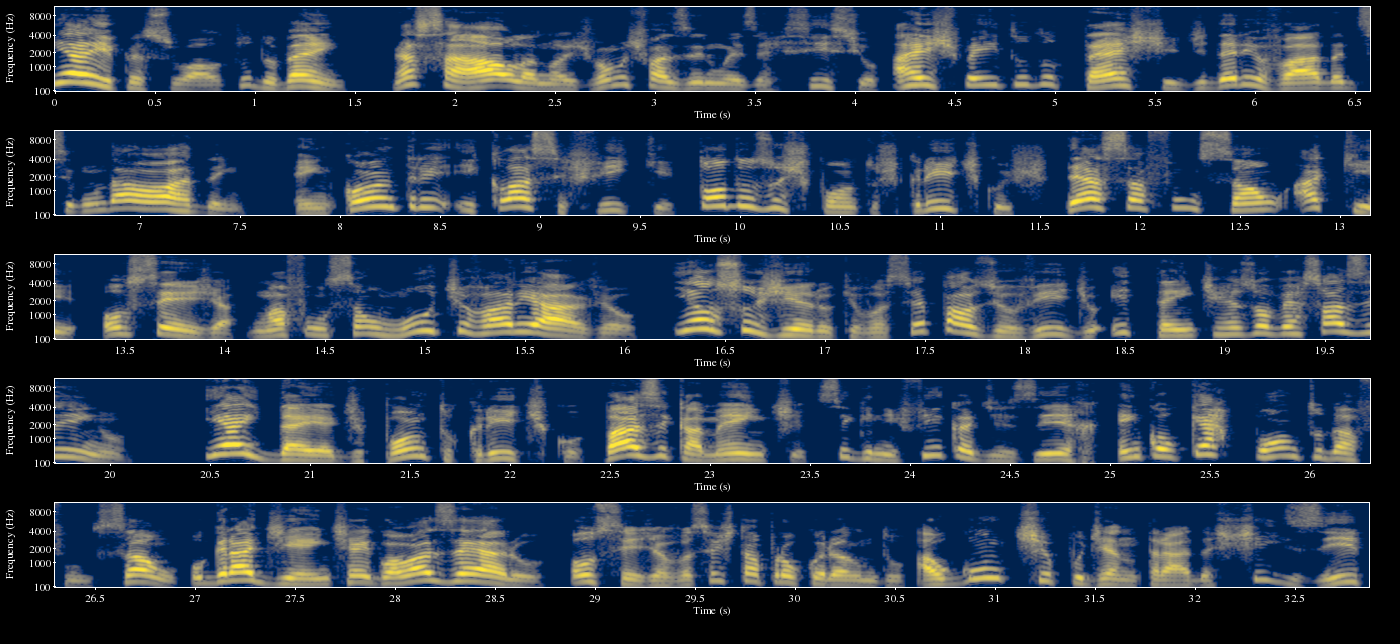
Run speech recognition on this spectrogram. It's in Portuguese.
E aí, pessoal, tudo bem? Nessa aula, nós vamos fazer um exercício a respeito do teste de derivada de segunda ordem. Encontre e classifique todos os pontos críticos dessa função aqui, ou seja, uma função multivariável. E eu sugiro que você pause o vídeo e tente resolver sozinho. E a ideia de ponto crítico, basicamente, significa dizer em qualquer ponto da função o gradiente é igual a zero, ou seja, você está procurando algum tipo de entrada x, y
